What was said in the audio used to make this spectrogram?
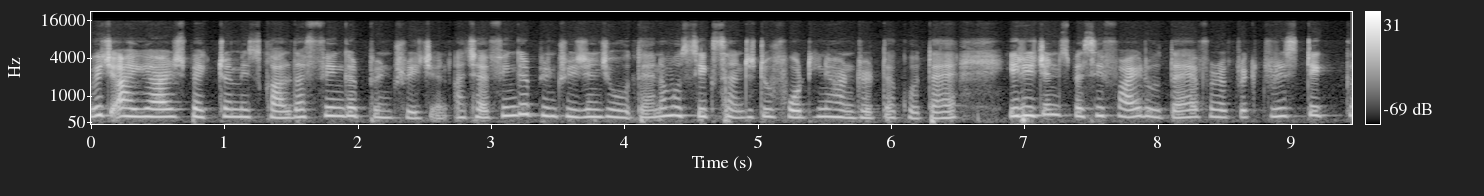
Which I R spectrum is call the fingerprint region अच्छा फिंगरप्रिंट रीजन जो होता है ना, वो six hundred to fourteen hundred तक होता है। ये रीजन स्पेसिफाइड होता है for a characteristic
